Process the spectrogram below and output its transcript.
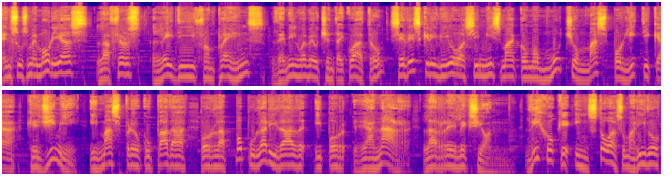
En sus memorias, la First Lady from Plains de 1984 se describió a sí misma como mucho más política que Jimmy y más preocupada por la popularidad y por ganar la reelección dijo que instó a su marido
